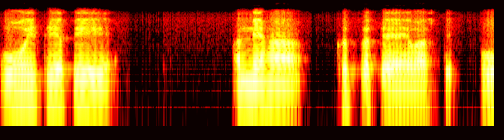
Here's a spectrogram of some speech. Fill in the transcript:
उ इति अपि अन्यः कृत्प्रत्ययः एव अस्ति उ।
